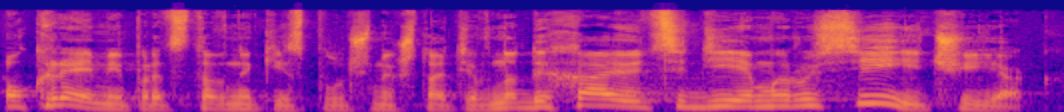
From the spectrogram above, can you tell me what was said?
окремі представники Сполучених Штатів надихаються діями Росії чи як?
